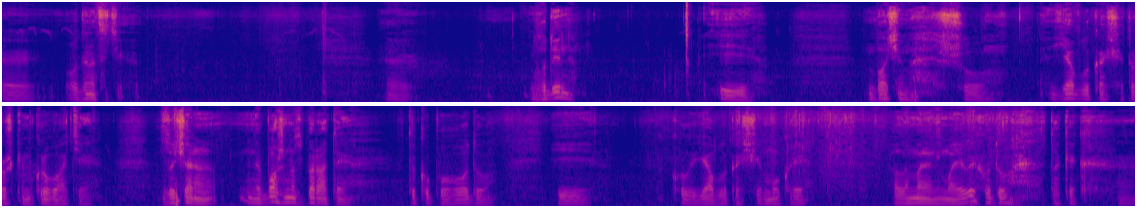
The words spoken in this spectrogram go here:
е, 11 е, годин і бачимо, що яблука ще трошки мокруваті. Звичайно, не бажано збирати в таку погоду і коли яблука ще мокрі. Але в мене немає виходу, так як е,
